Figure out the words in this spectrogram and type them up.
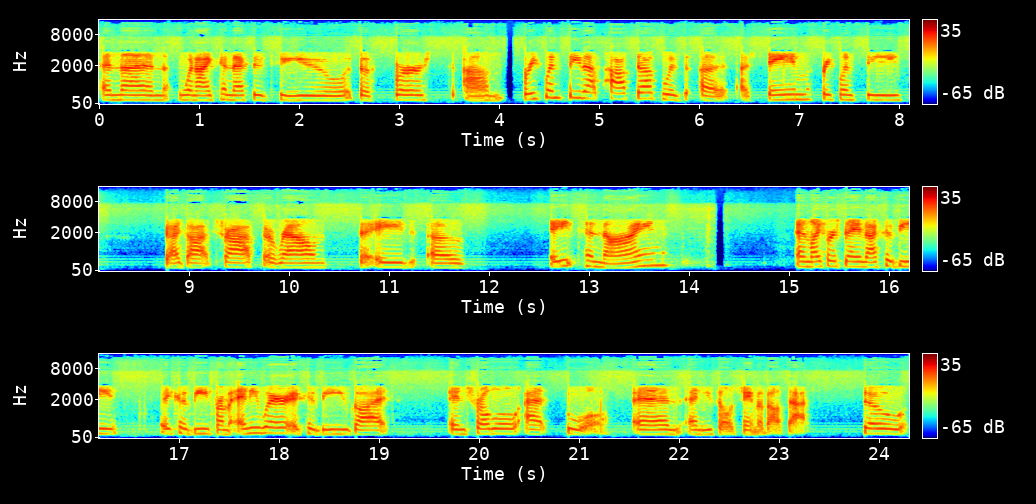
And then when I connected to you, the first um, frequency that popped up was a, a shame frequency. I got trapped around the age of eight to nine. And like we're saying, that could be, it could be from anywhere. It could be you got in trouble at school and, and you felt shame about that. So,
